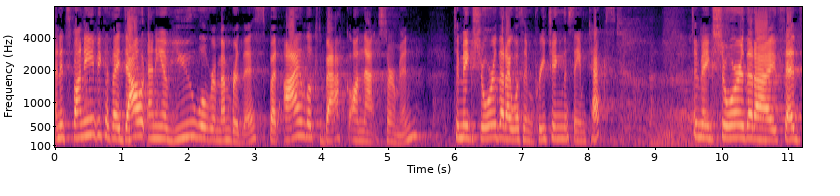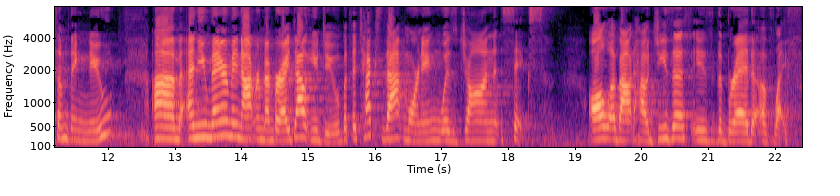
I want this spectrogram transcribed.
And it's funny because I doubt any of you will remember this, but I looked back on that sermon to make sure that I wasn't preaching the same text, to make sure that I said something new. Um, and you may or may not remember, I doubt you do, but the text that morning was John 6, all about how Jesus is the bread of life.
